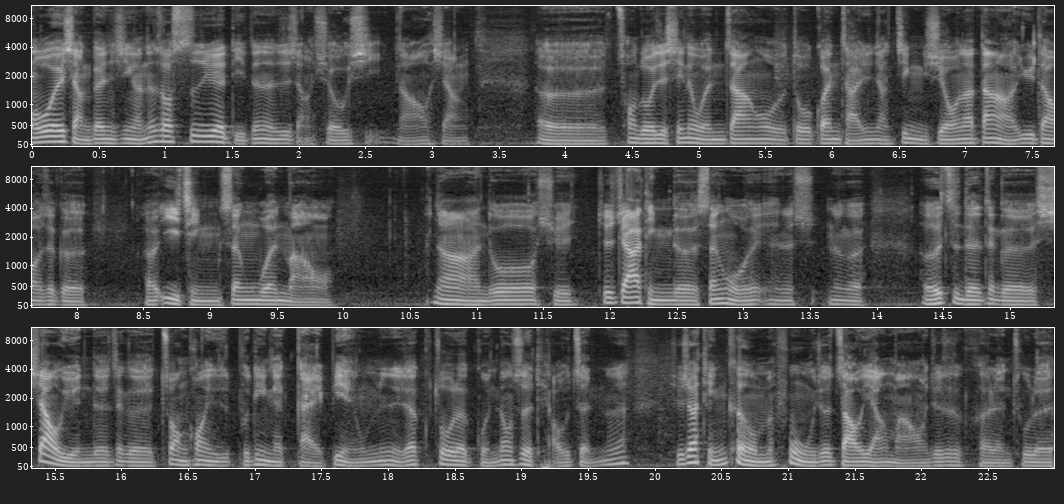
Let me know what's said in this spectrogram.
我也想更新啊。那时候四月底真的是想休息，然后想呃创作一些新的文章，或者多观察，就想进修。那当然遇到这个呃疫情升温嘛，哦，那很多学就家庭的生活，那个儿子的这个校园的这个状况一直不定的改变，我们也在做了滚动式的调整。那学校停课，我们父母就遭殃嘛，我，就是可能除了。”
